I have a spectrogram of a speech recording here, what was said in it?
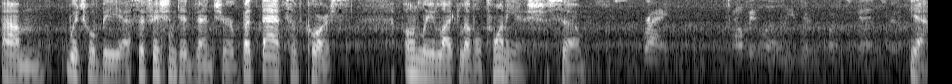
um, which will be a sufficient adventure. But that's, of course, only like level twenty ish. So. Right. That'll be a little easier for folks to get into. Yeah.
